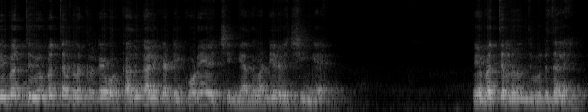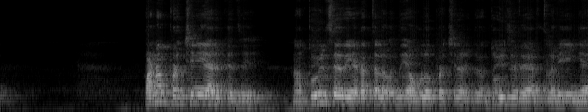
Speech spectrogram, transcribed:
விபத்து விபத்தில் இருக்கிறதே ஒரு கருங்காலி கட்டை கூடயே வச்சிங்க. அந்த வண்டியில் வச்சிங்க. விபத்திலிருந்து விடுதலை. பணம் பிரச்சனையாக இருக்குது. நான் தொழில் செய்கிற இடத்துல வந்து எவ்வளோ பிரச்சனை இருக்குது நான் தொழில் செய்கிற இடத்துல வைங்க.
